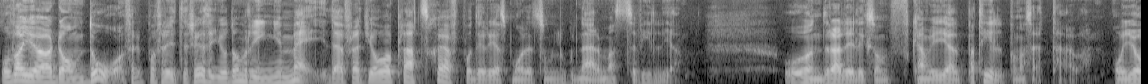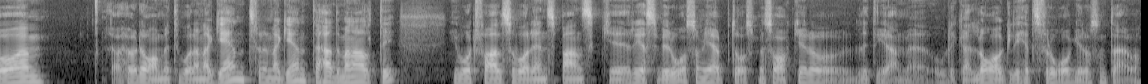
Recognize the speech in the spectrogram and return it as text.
Och vad gör de då för på fritidsresor? Jo, de ringer mig därför att jag var platschef på det resmålet som låg närmast Sevilla. Och undrade liksom, kan vi hjälpa till på något sätt här? Va? Och jag, jag hörde av mig till vår agent, för en agent det hade man alltid. I vårt fall så var det en spansk eh, resebyrå som hjälpte oss med saker och lite grann med olika laglighetsfrågor och sånt där. Va?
